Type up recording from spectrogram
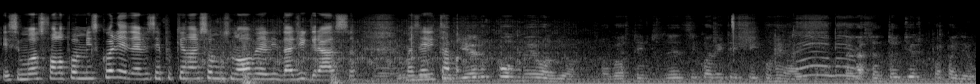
Tá. Esse moço falou pra me escolher. Deve ser porque nós somos novos e ele dá de graça. Mas ele tava... dinheiro por meu ali, ó. Agora tem 245 reais. Tá gastando todo o dinheiro que o papai deu.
